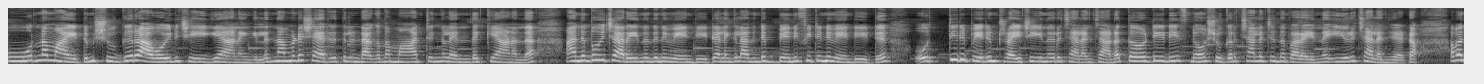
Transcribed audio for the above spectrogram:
പൂർണമായിട്ടും ഷുഗർ അവോയ്ഡ് ചെയ്യുകയാണെങ്കിൽ നമ്മുടെ ശരീരത്തിൽ ഉണ്ടാകുന്ന മാറ്റങ്ങൾ എന്തൊക്കെയാണെന്ന് അനുഭവിച്ചറിയുന്നതിന് വേണ്ടിയിട്ട് അല്ലെങ്കിൽ അതിന്റെ ബെനിഫിറ്റിന് വേണ്ടിയിട്ട് ഒത്തിരി പേരും ട്രൈ ചെയ്യുന്ന ഒരു ചലഞ്ചാണ് thirty days no sugar challenge എന്ന് പറയുന്ന ഈ ഒരു ചലഞ്ച് കേട്ടോ. അപ്പോൾ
